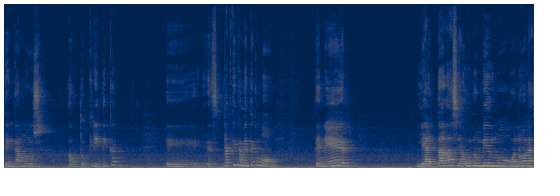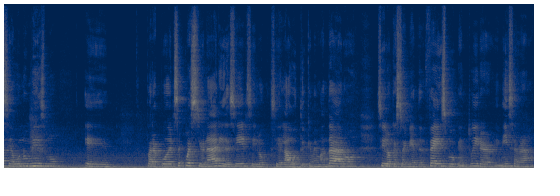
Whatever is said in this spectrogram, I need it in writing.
tengamos autocrítica eh, es prácticamente como tener lealtad hacia uno mismo, honor hacia uno mismo, eh, para poderse cuestionar y decir si, lo, si el audio que me mandaron, si lo que estoy viendo en Facebook, en Twitter, en Instagram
